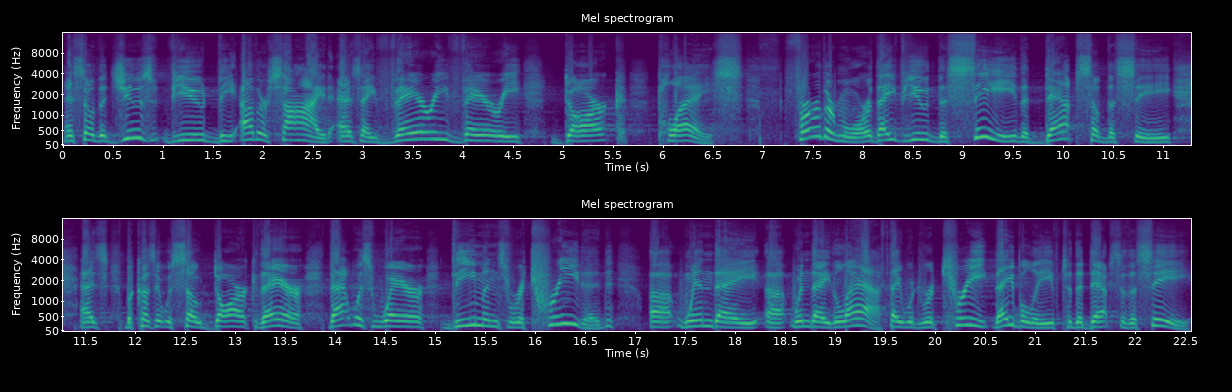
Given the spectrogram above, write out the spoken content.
And so the Jews viewed the other side as a very, very dark place. Furthermore, they viewed the sea, the depths of the sea, as because it was so dark there, that was where demons retreated uh, when, they, uh, when they left. They would retreat, they believed, to the depths of the sea.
